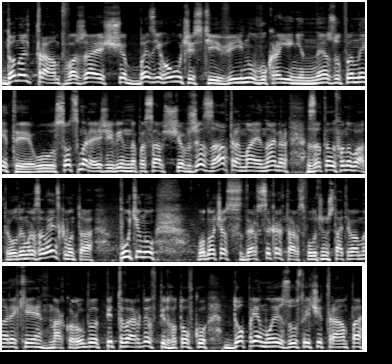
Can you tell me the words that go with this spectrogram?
Дональд Трамп вважає, що без його участі війну в Україні не зупинити. У соцмережі він написав, що вже завтра має намір зателефонувати Володимиру Зеленському та Путіну. Водночас держсекретар Сполучених Штатів Америки Марко Рубіо підтвердив підготовку до прямої зустрічі Трампа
